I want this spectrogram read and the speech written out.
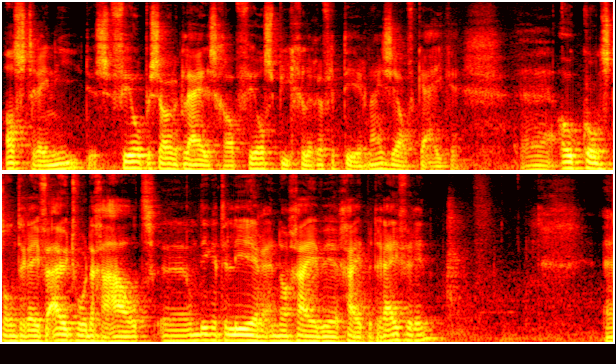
als trainee, dus veel persoonlijk leiderschap, veel spiegelen, reflecteren, naar jezelf kijken. ook constant er even uit worden gehaald om dingen te leren en dan ga je, weer, ga je het bedrijf weer in. Uh,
